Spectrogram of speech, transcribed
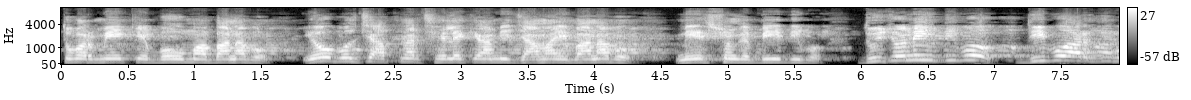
তোমার মেয়েকে বৌমা বানাবো। এও বলছে আপনার ছেলেকে আমি জামাই বানাবো। মেয়ের সঙ্গে বিয়ে দিব। দুজনেই দিব দিব আর দিব।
